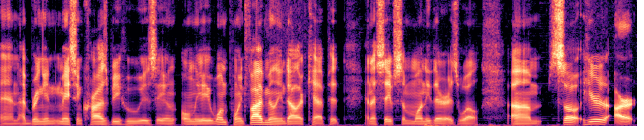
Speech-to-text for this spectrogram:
and I bring in Mason Crosby, who is a, only a 1.5 million dollar cap hit, and I save some money there as well. Um, so here are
